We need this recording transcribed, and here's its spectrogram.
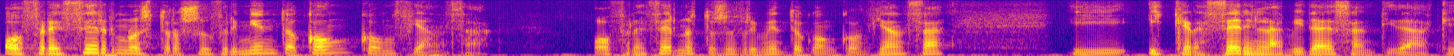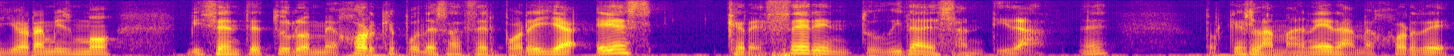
ofrecer nuestro sufrimiento con confianza, ofrecer nuestro sufrimiento con confianza y, crecer en la vida de santidad. Que yo ahora mismo, Vicente, tú lo mejor que puedes hacer por ella es crecer en tu vida de santidad, ¿eh? porque es la manera mejor de,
